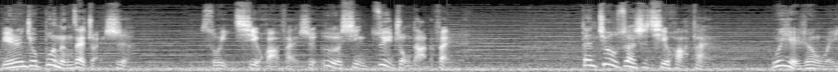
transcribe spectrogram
别人就不能再转世，所以气化犯是恶性最重大的犯人。但就算是气化犯，我也认为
